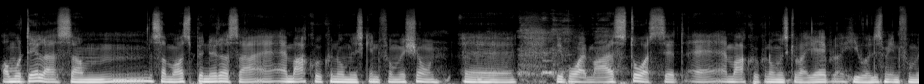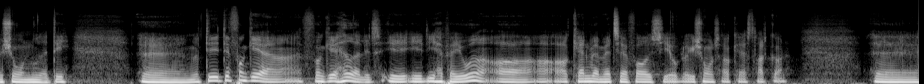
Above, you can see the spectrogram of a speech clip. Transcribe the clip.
og modeller, som, som også benytter sig af, af makroøkonomisk information. Øh, vi bruger et meget stort sæt af, af makroøkonomiske variabler og hiver ligesom informationen ud af det. Øh, det, det fungerer, fungerer hederligt i, i de her perioder, og, og, og kan være med til at forudsige obligationsafkast ret godt. Øh,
